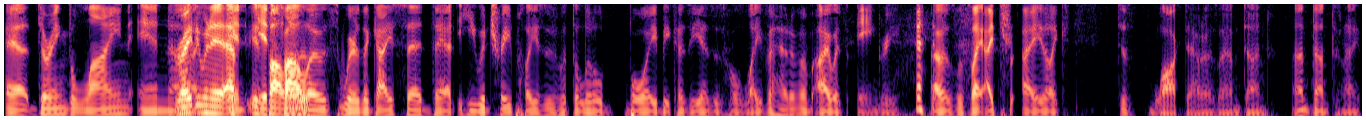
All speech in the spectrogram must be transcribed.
uh, during the line and uh, Right when it- in it it follows. follows. where the guy said that he would trade places with the little boy because he has his whole life ahead of him. I was angry. I was just like I tr- I like just walked out. I was like I'm done. I'm done tonight.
